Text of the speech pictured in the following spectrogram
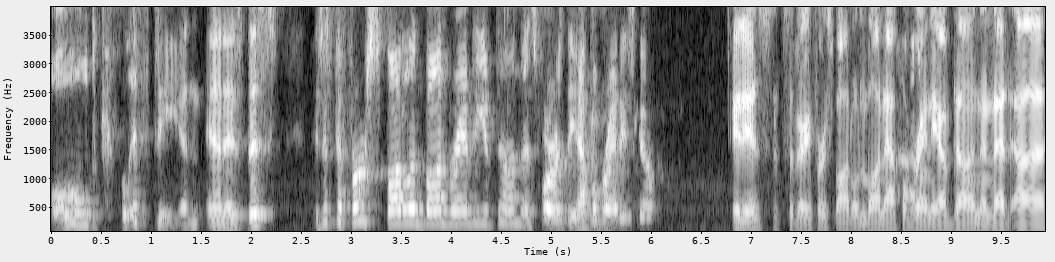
Old Clifty, and and is this is this the first bottled and bond brandy you've done as far as the apple mm-hmm. brandies go? It is. It's the very first bottled and bond apple brandy I've done, and that uh,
